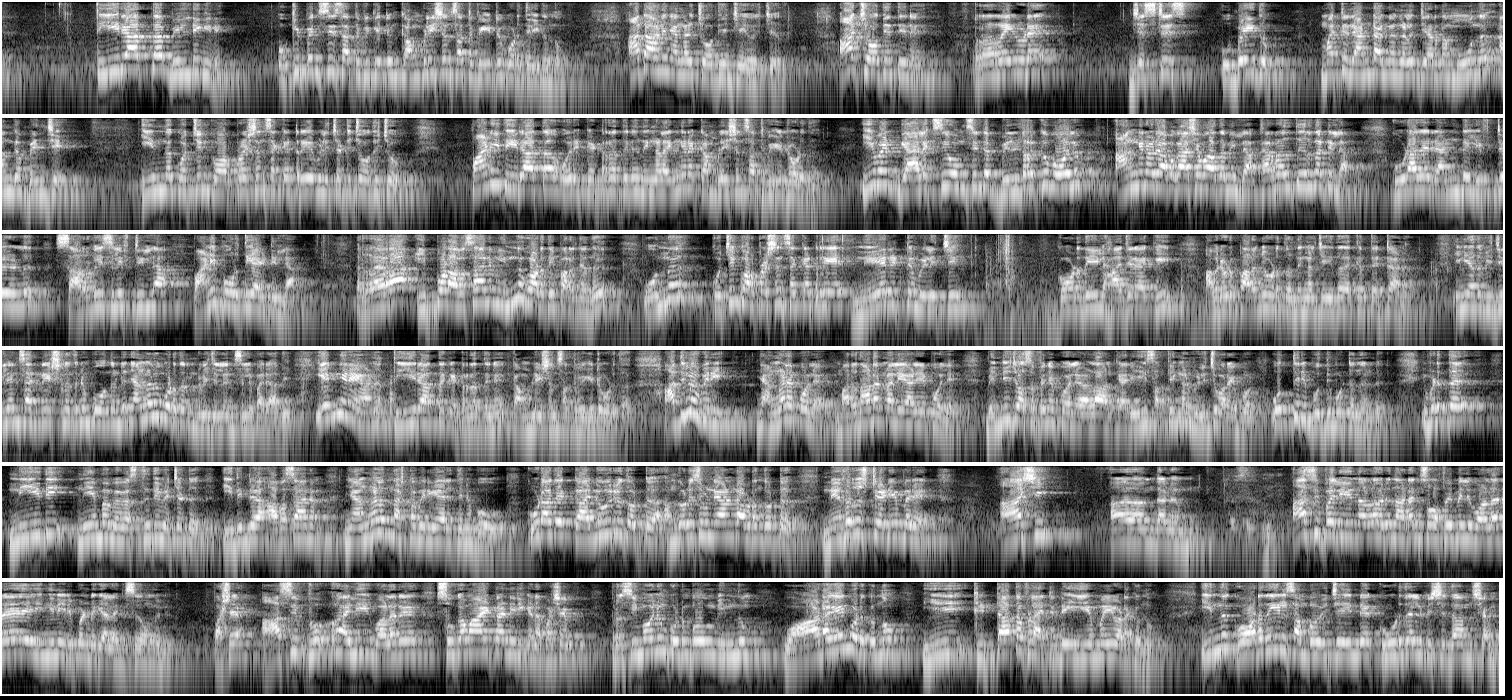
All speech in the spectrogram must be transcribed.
തീരാത്ത ബിൽഡിങ്ങിന് ഒക്യുപ്പൻസി സർട്ടിഫിക്കറ്റും കംപ്ലീഷൻ സർട്ടിഫിക്കറ്റും കൊടുത്തിരിക്കുന്നു. അതാണ് ഞങ്ങൾ ചോദ്യം ചോദിച്ചത്. ആ ചോദ്യത്തിന് റെറയുടെ ജസ്റ്റിസ് ഉബൈദും മറ്റ് രണ്ടംഗങ്ങളും ചേർന്ന മൂന്ന് അംഗ ബെഞ്ച് ഇന്ന് കൊച്ചിൻ കോർപ്പറേഷൻ സെക്രട്ടറിയെ വിളിച്ചിട്ട് ചോദിച്ചു പണി തീരാത്ത ഒരു കെട്ടിടത്തിന് നിങ്ങൾ എങ്ങനെ കംപ്ലീഷൻ സർട്ടിഫിക്കറ്റ് കൊടുത്തു? ഈവൻ ഗാലക്സി ഹോംസിന്റെ ബിൽഡർക്ക് പോലും അങ്ങനെ ഒരു അവകാശവാദമില്ല. കാരണം അത് തീർന്നിട്ടില്ല. കൂടാതെ രണ്ട് ലിഫ്റ്റുകളിൽ സർവീസ് ലിഫ്റ്റ് ഇല്ല പണി പൂർത്തിയായിട്ടില്ല. റെറ ഇപ്പോൾ അവസാനം ഇന്ന് കോടതി പറഞ്ഞത് ഒന്ന് കൊച്ചിൻ കോർപ്പറേഷൻ സെക്രട്ടറിയെ നേരിട്ട് വിളിച്ച് കോടതിയിൽ ഹാജരാക്കി അവരോട് പറഞ്ഞു കൊടുത്തത് നിങ്ങൾ ചെയ്തതൊക്കെ തെറ്റാണ്. ഇനി അത് വിജിലൻസ് അന്വേഷണത്തിനും പോകുന്നുണ്ട്. ഞങ്ങളും കൊടുത്തിട്ടുണ്ട് വിജിലൻസിൽ പരാതി. എങ്ങനെയാണ് തീരാത്ത കെട്ടിടത്തിന് കംപ്ലീഷൻ സർട്ടിഫിക്കറ്റ് കൊടുത്തത്? അതിലുപരി ഞങ്ങളെപ്പോലെ മറുനാടൻ മലയാളിയെ പോലെ ബെന്നി ജോസഫിനെ പോലെയുള്ള ആൾക്കാർ ഈ സത്യങ്ങൾ വിളിച്ചു പറയുമ്പോൾ ഒത്തിരി ബുദ്ധിമുട്ടുന്നുണ്ട്. ഇവിടുത്തെ നീതി നിയമവ്യവസ്ഥിതി വെച്ചിട്ട് ഇതിന്റെ അവസാനം ഞങ്ങളും നഷ്ടപരിഹാരത്തിന് പോകും കൂടാതെ കലൂര് തൊട്ട് അന്തോണി ഉണ്ണിയാളിന്റെ അവിടം തൊട്ട് നെഹ്റു സ്റ്റേഡിയം വരെ ആശി എന്താണ് ആസിഫ് അലി എന്നുള്ള ഒരു നടൻ സോഫയിൽ വളരെ ഇങ്ങനെ ഇരിപ്പുണ്ട് ഗാലക്സി ഹോമിൽ പക്ഷെ ആസിഫ് അലി വളരെ സുഖമായിട്ടാണ് ഇരിക്കുന്നത് പക്ഷെ പ്രസിമോനും കുടുംബവും ഇന്നും വാടകയും കൊടുക്കുന്നു ഈ കിട്ടാത്ത ഫ്ലാറ്റിന്റെ ഇ എം ഐ അടക്കുന്നു. ഇന്ന് കോടതിയിൽ സംഭവിച്ചതിന്റെ കൂടുതൽ വിശദാംശം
